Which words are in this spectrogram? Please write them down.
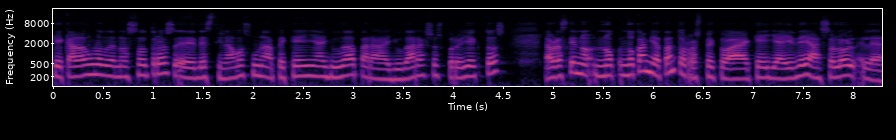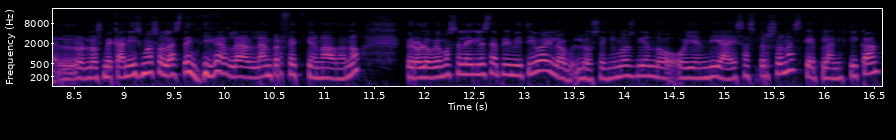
que, cada uno de nosotros eh, destinamos una pequeña ayuda para ayudar a esos proyectos. La verdad es que no, no, no cambia tanto respecto a aquella idea, solo los mecanismos o las técnicas la, han perfeccionado, ¿no? Pero lo vemos en la iglesia primitiva y lo, lo seguimos viendo hoy en día esas personas que planifican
